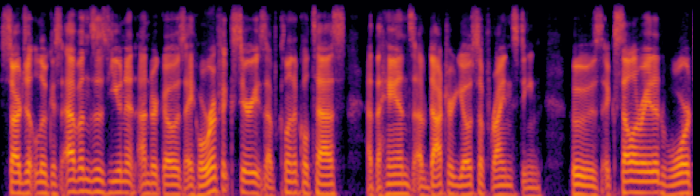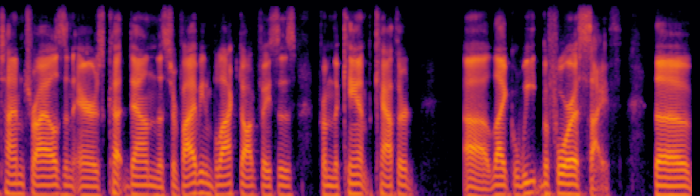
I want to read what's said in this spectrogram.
Sergeant Lucas Evans's unit undergoes a horrific series of clinical tests at the hands of Dr. Josef Reinstein, whose accelerated wartime trials and errors cut down the surviving black dog faces from the camp Cathcart uh, like wheat before a scythe. The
